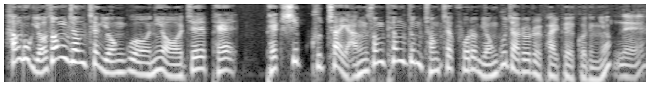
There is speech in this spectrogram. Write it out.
한국 여성정책연구원이 어제 119차 양성평등 정책 포럼 연구 자료를 발표했거든요. 네.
